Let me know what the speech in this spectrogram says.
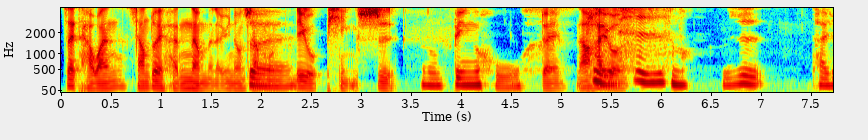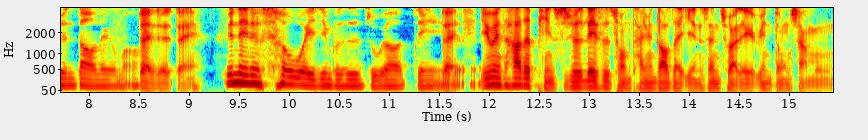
在台湾相对很冷门的运动项目，例如品势。那种冰壶，对，然后还有是是什么？是跆拳道那个吗？对对对，因为那个时候我已经不是主要经营。对，因为它的品势就是类似从跆拳道再延伸出来的一个运动项目。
